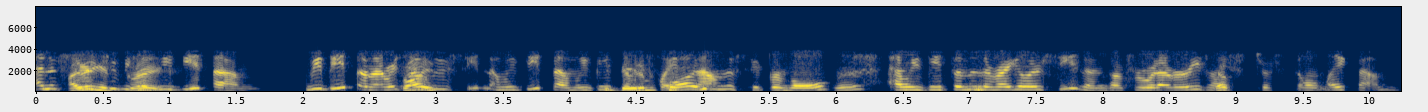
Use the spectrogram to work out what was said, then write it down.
and it's weird too because great. we beat them. We beat them every time we've seen them. We beat them. We beat beat them them twice twice. now in the Super Bowl, Yeah. and we beat them in the regular season. But for whatever reason, Yep. I just don't like them.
